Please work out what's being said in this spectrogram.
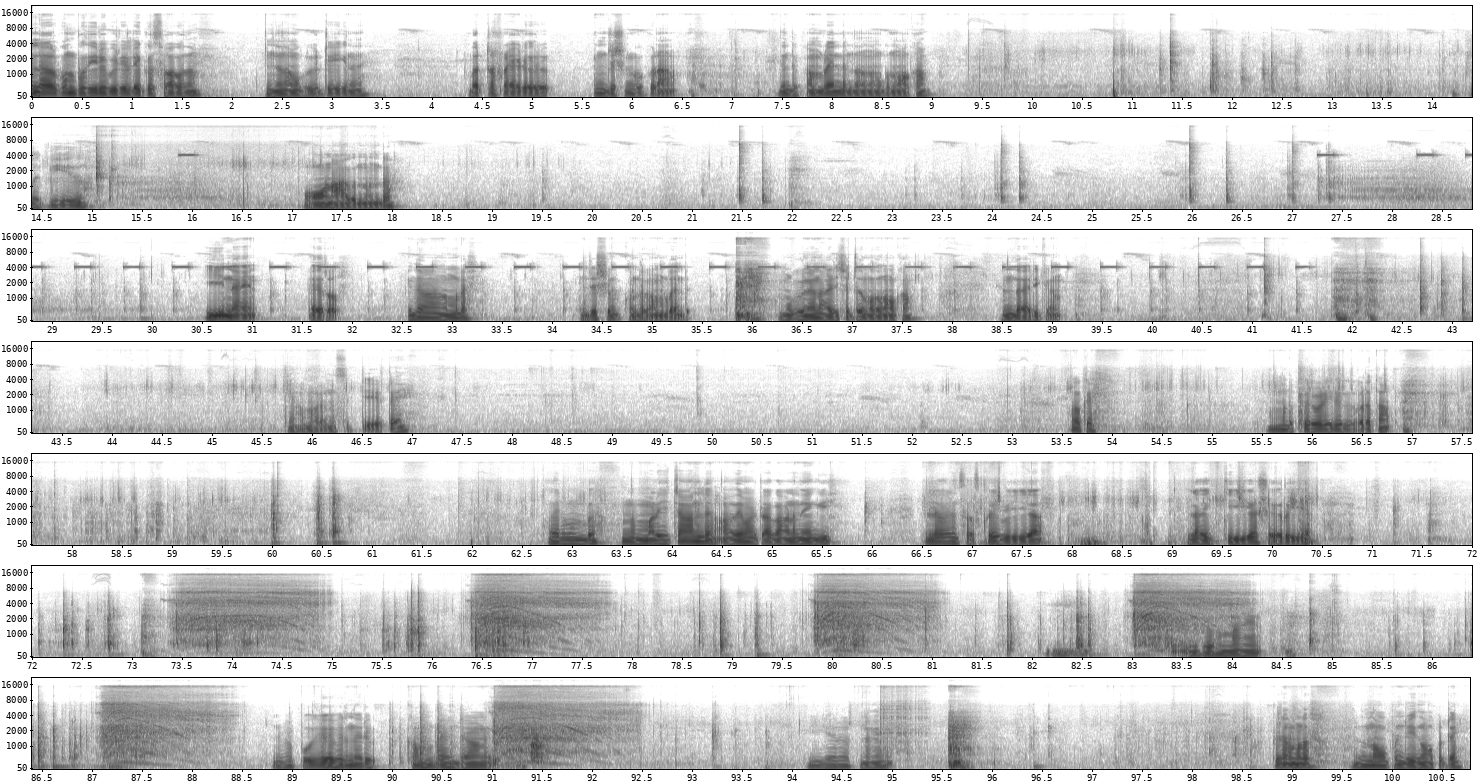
എല്ലാവർക്കും പുതിയൊരു വീഡിയോയിലേക്ക് സ്വാഗതം. ഇന്ന് നമുക്ക് കിട്ടിയിരിക്കുന്നത് ബട്ടർഫ്ലൈയുടെ ഒരു ഇൻഡക്ഷൻ കുക്കറാണ്. ഇതിന്റെ കംപ്ലൈന്റ് എന്താണെന്ന് നമുക്ക് നോക്കാം. ക്ലിക്ക് ചെയ്ത്. ഓൺ ആകുന്നുണ്ട്. E nine error. ഇതാണ് നമ്മുടെ ഇൻഡക്ഷൻ കൊണ്ട് കംപ്ലൈന്റ്. നമുക്ക് പിന്നെ ഒന്ന് അഴിച്ചിട്ട് നമുക്ക് നോക്കാം. എന്തായിരിക്കും. ക്യാമറ ഒന്ന് സെറ്റ് ചെയ്യട്ടെ. ഓക്കെ. നമ്മുടെ പരിപാടിയിലേക്ക് കിടക്കാം. അതിനു മുമ്പ് നമ്മുടെ ഈ ചാനൽ ആദ്യമായിട്ടാണ് കാണുന്നതെങ്കിൽ എല്ലാവരും സബ്സ്ക്രൈബ് ചെയ്യുക ലൈക്ക് ചെയ്യുക ഷെയർ ചെയ്യുക. നയൻ ഇപ്പോൾ പൊതുവെ വരുന്നൊരു കംപ്ലൈന്റ് നയൻ ഇപ്പോഴും നമ്മൾ ഇതൊന്ന് ഓപ്പൺ ചെയ്ത് നോക്കട്ടെ.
